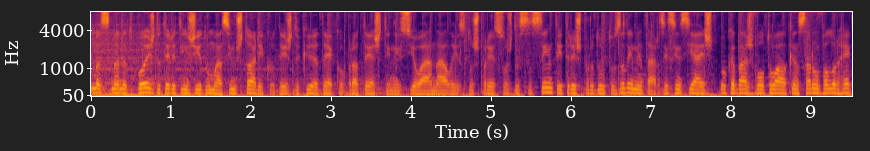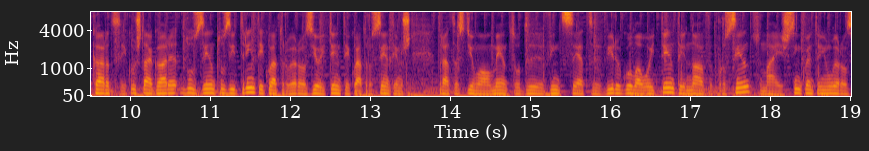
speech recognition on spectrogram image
Uma semana depois de ter atingido o máximo histórico, desde que a DECO Proteste iniciou a análise dos preços de 63 produtos alimentares essenciais, o cabaz voltou a alcançar um valor recorde e custa agora 234,84 euros. Trata-se de um aumento de 27,89%, mais 51,21 euros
